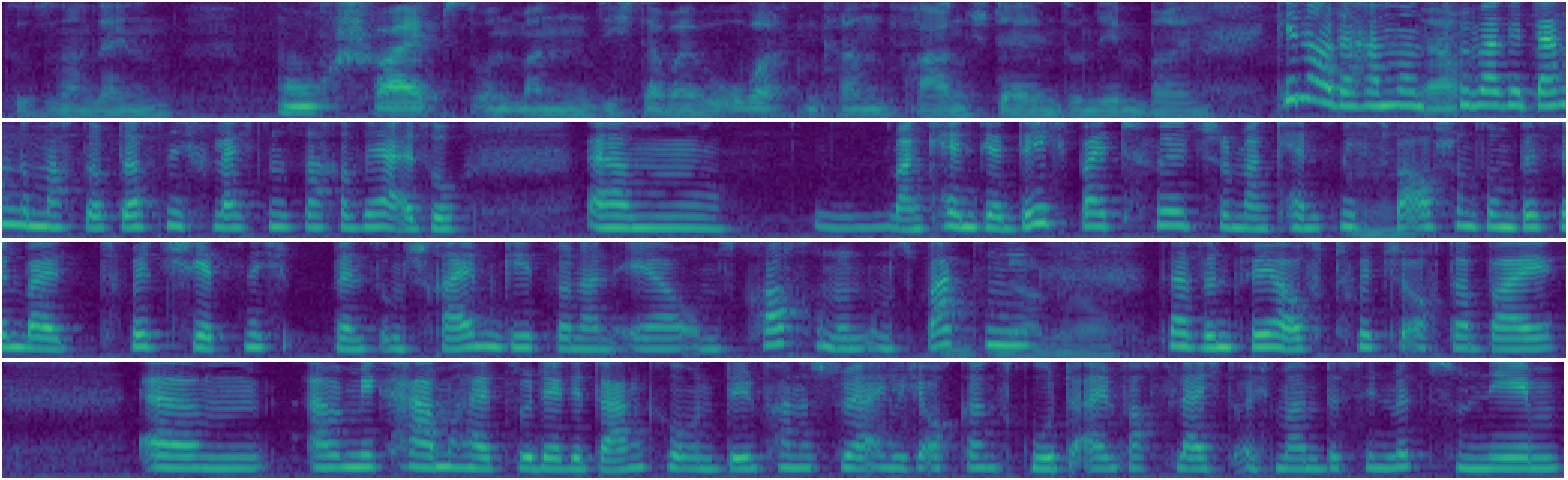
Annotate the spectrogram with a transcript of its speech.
sozusagen dein Buch schreibst und man dich dabei beobachten kann, Fragen stellen so nebenbei. Genau, da haben wir uns Ja. drüber Gedanken gemacht, ob das nicht vielleicht eine Sache wäre. Also, ähm, man kennt ja dich bei Twitch und man kennt mich zwar auch schon so ein bisschen bei Twitch, jetzt nicht, wenn es ums Schreiben geht, sondern eher ums Kochen und ums Backen. Ja, genau. Da sind wir ja auf Twitch auch dabei. Ähm, aber mir kam halt so der Gedanke und den fandest du ja eigentlich auch ganz gut, einfach vielleicht euch mal ein bisschen mitzunehmen,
